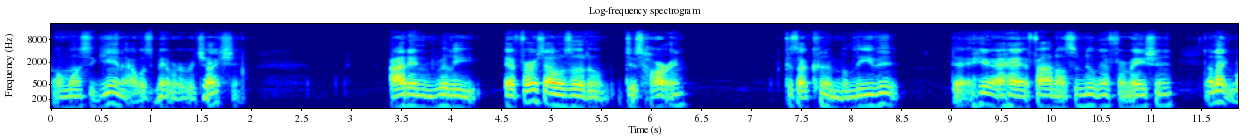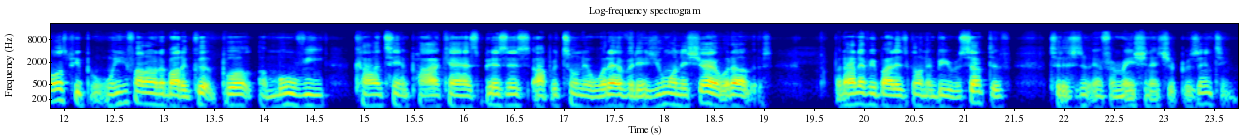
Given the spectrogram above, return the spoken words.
But once again, I was met with rejection. I didn't really, at first, I was a little disheartened because I couldn't believe it that here I had found out some new information. And like most people, when you find out about a good book, a movie, content, podcast, business opportunity, whatever it is, you want to share it with others. But not everybody's going to be receptive to this new information that you're presenting.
